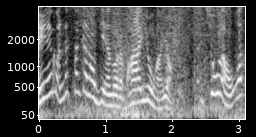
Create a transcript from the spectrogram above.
လေထဲမှာ20စက္ကန့်လောက်ပြန်သွားတာဘာကြီးလို့ငါရောရှိုးလာ what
